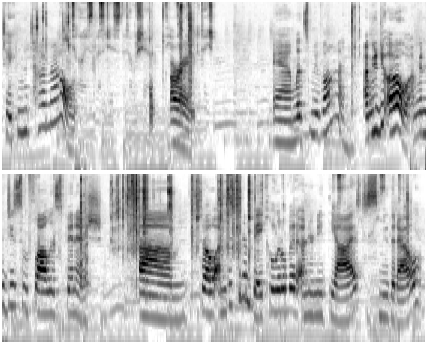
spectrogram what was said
taking the time out. All right, and let's move on. I'm gonna do, oh, I'm gonna do some flawless finish. Um, so I'm just gonna bake a little bit underneath the eyes to smooth it out.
